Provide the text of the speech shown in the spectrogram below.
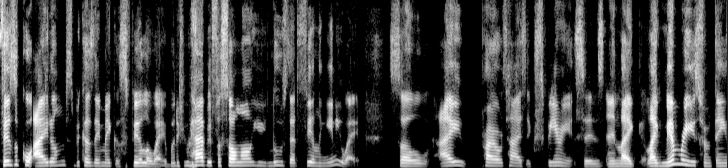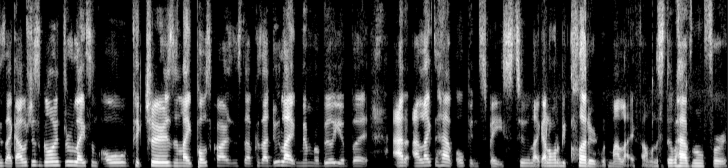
physical items because they make us feel away. But if you have it for so long, you lose that feeling anyway. So I prioritize experiences and like like memories from things. Like I was just going through like some old pictures and like postcards and stuff because I do like memorabilia, but I, I like to have open space too. Like I don't want to be cluttered with my life. I want to still have room for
